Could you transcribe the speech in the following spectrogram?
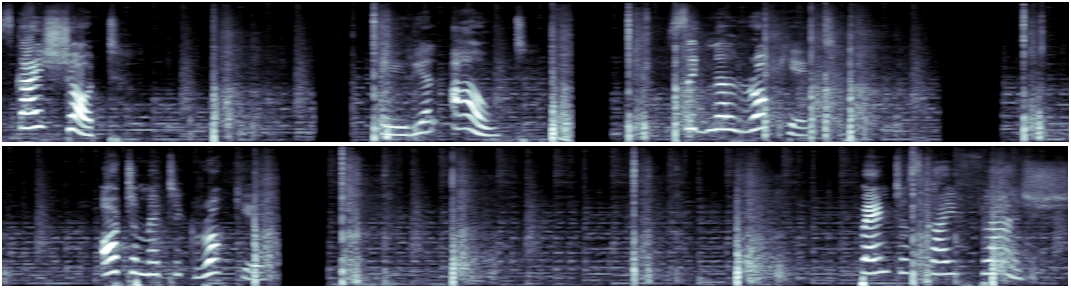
Sky shot. Aerial out. Signal rocket. Automatic rocket. Pentasky flash.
